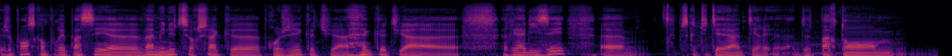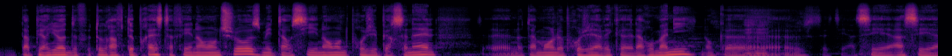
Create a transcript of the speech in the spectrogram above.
Je pense qu'on pourrait passer euh, 20 minutes sur chaque euh, projet que tu as, que tu as euh, réalisé. euh, parce que tu t'es intéressé, de par ton, ta période de photographe de presse, tu as fait énormément de choses, mais tu as aussi énormément de projets personnels, euh, notamment le projet avec euh, la Roumanie. Donc, euh, Mhm. c'était assez, assez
